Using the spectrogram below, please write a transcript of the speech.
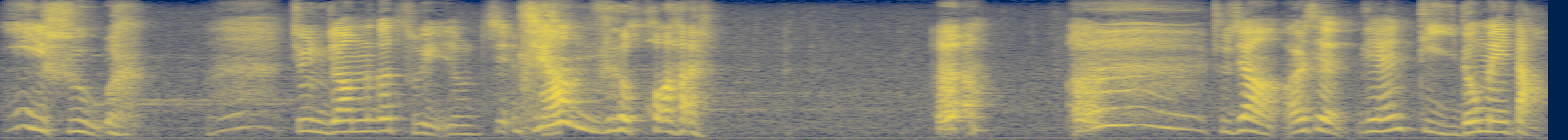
艺术，就你知道吗？那个嘴就这这样子画，就这样，而且连底都没打。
